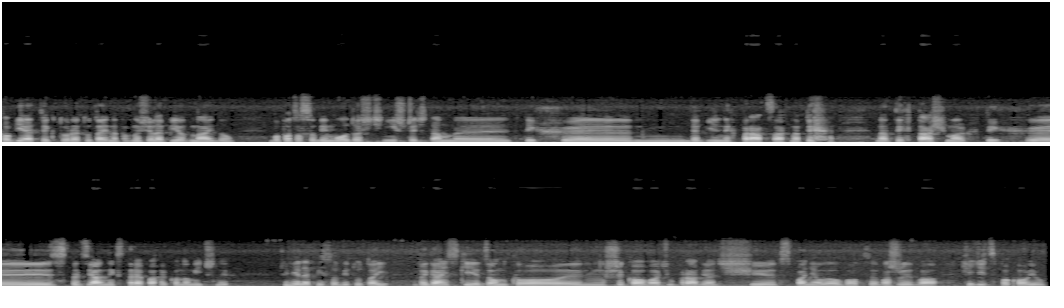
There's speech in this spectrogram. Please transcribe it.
kobiety, które tutaj na pewno się lepiej odnajdą, bo po co sobie młodość niszczyć tam e, w tych e, debilnych pracach, na tych, na tych taśmach, tych e, specjalnych strefach ekonomicznych. Czy nie lepiej sobie tutaj wegańskie jedzonko szykować, uprawiać wspaniałe owoce, warzywa, siedzieć w spokoju.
